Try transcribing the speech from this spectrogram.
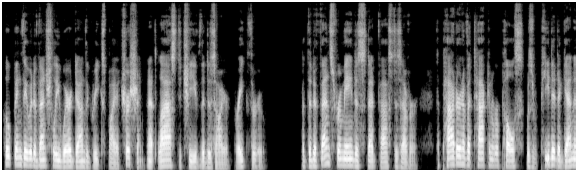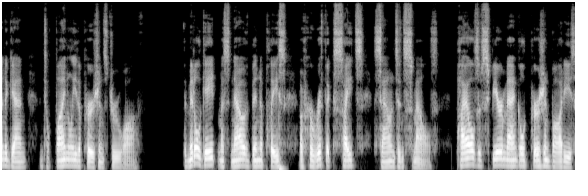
hoping they would eventually wear down the Greeks by attrition and at last achieve the desired breakthrough. But the defense remained as steadfast as ever. The pattern of attack and repulse was repeated again and again until finally the Persians drew off. The middle gate must now have been a place of horrific sights sounds, and smells. Piles of spear mangled Persian bodies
